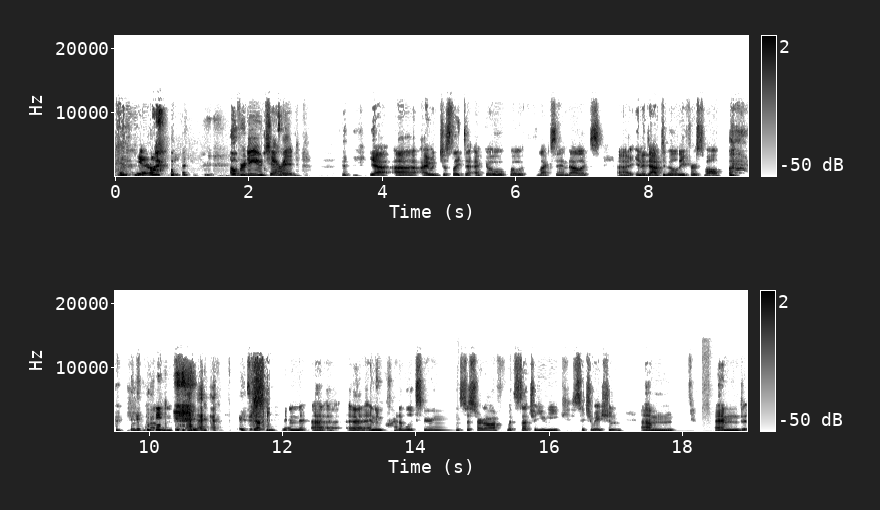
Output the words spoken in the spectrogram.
Thank you. Over to you, Jared. Yeah, uh, I would just like to echo both Lex and Alex uh, in adaptability. First of all, um, it's definitely been uh, uh, an incredible experience to start off with such a unique situation. Um, and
